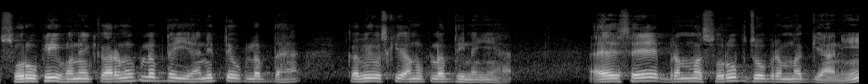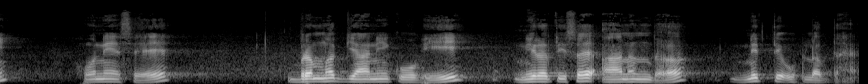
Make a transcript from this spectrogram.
स्वरूप ही होने के कारण उपलब्ध ही है, नित्य उपलब्ध है। कभी उसकी अनुपलब्धि नहीं है। ऐसे ब्रह्म स्वरूप जो ब्रह्म ज्ञानी होने से ब्रह्म ज्ञानी को भी निरतिशय आनंद नित्य उपलब्ध है।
